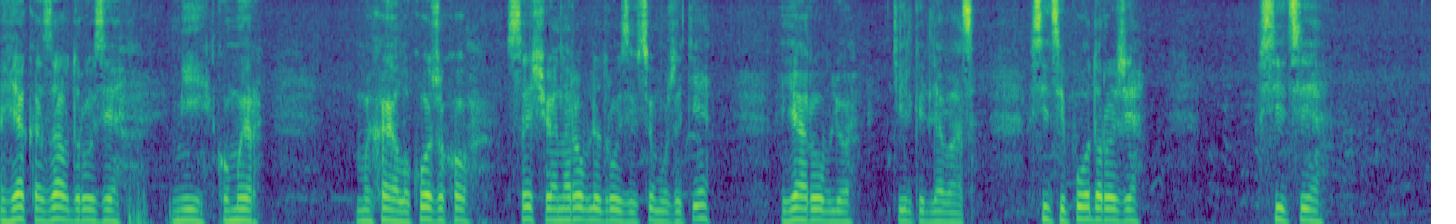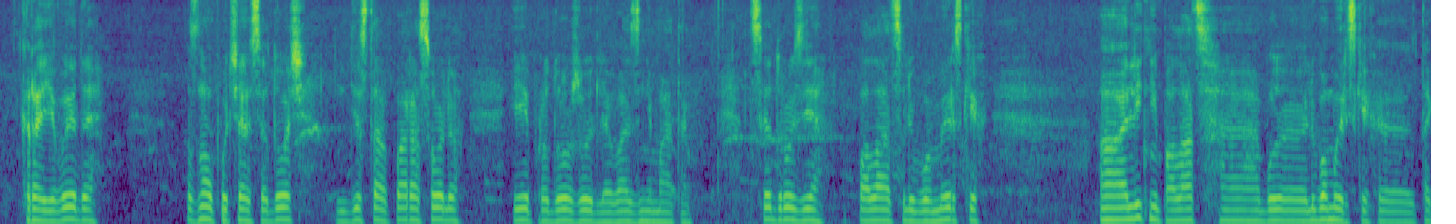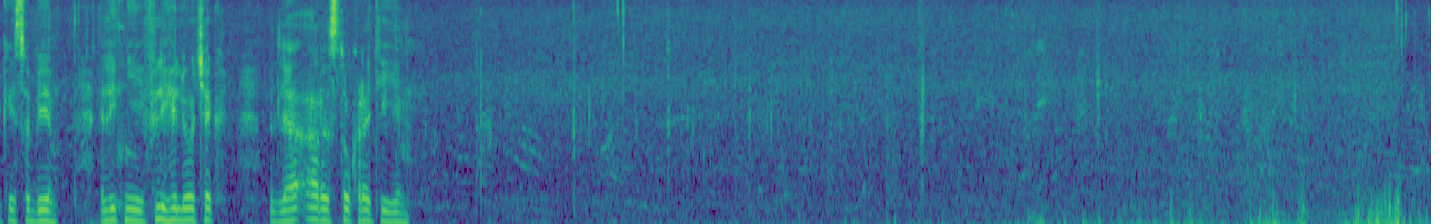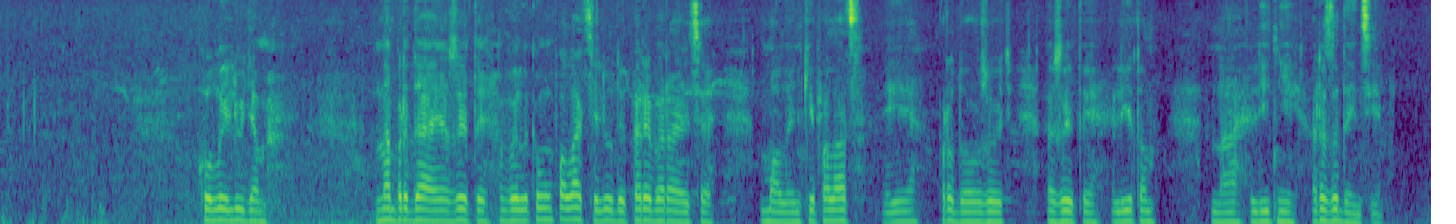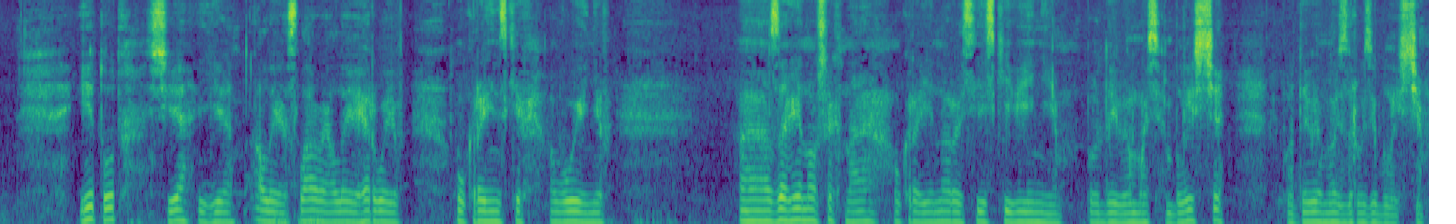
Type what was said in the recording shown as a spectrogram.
Як казав, друзі, мій кумир Михайло Кожухов, все, що я не роблю, друзі, в цьому житті, я роблю тільки для вас. Всі ці подорожі, всі ці краєвиди. Знов почався дощ, дістав парасолю і продовжую для вас знімати. Це, друзі, палац Любомирських. Літній палац е, Любомирських, е, такий собі літній флігельочок для аристократії. Коли людям набридає жити в великому палаці, люди перебираються в маленький палац і продовжують жити літом на літній резиденції. І тут ще є алея слави, алея героїв українських воїнів, е, загинувших на україно-російській війні. Подивимось ближче, подивимось, друзі, ближче.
